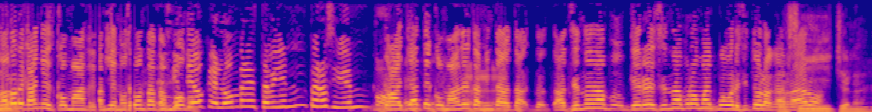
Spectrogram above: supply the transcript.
No lo regañes, comadre, también, no se conta Es que tampoco. te digo que el hombre está bien, pero si bien... Cállate, comadre, también está, está- está- está haciendo una, quiere hacer una broma y pobrecito lo agarraron. Pues sí, chela.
